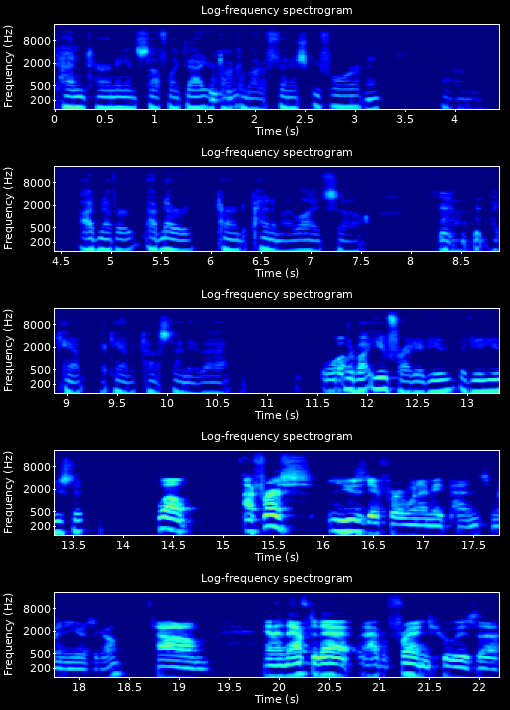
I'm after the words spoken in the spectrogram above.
pen turning and stuff like that. You're Mhm. talking about a finish before. Mhm. Um, I've never I've never turned a pen in my life, so uh, I can't I can't attest any of that. Well, What about you, Freddy? Have you have you used it? Well, I first used it for when I made pens many years ago. Um, and then after that, I have a friend who is, uh,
